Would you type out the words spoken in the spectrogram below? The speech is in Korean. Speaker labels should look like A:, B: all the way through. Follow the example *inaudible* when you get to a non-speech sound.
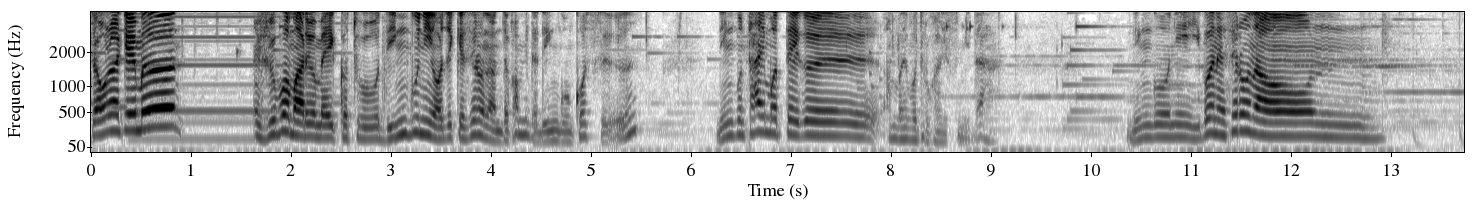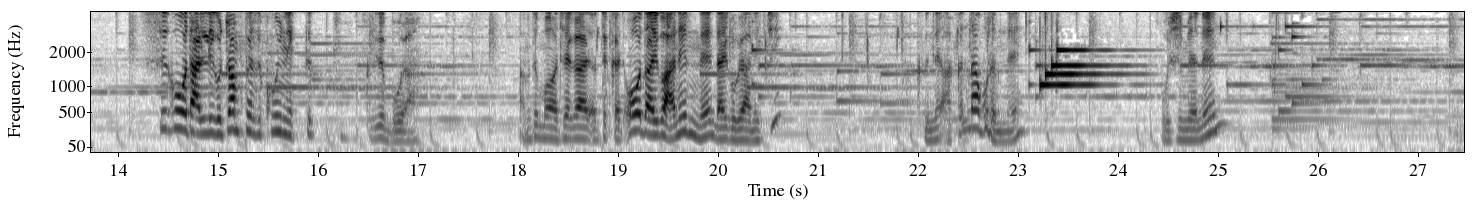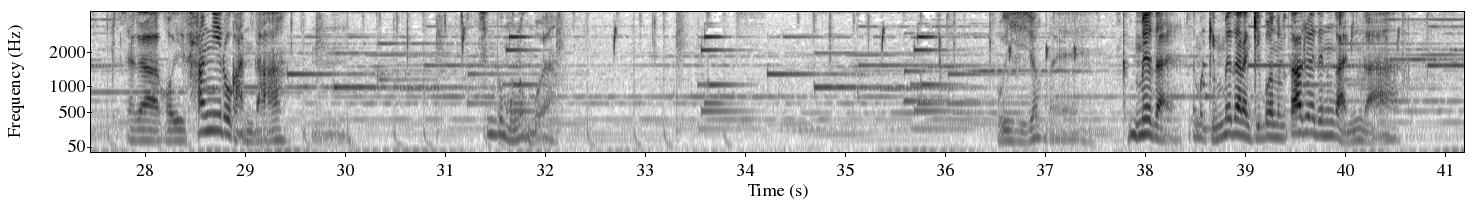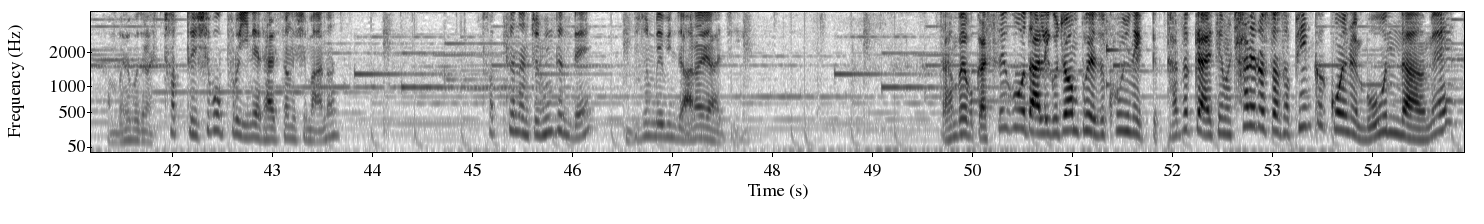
A: 자 오늘 할 게임은 슈퍼마리오 메이커 2 닌군이 어저께 새로 나온다고 합니다. 닌군 코스. 닌군 time attack을 한번 해보도록 하겠습니다. 닌군이 이번에 새로 나온 쓰고 달리고 점프해서 코인 획득 그게 뭐야? 아무튼 뭐 제가 여태까지 어 나 이거 안 했네. 나 이거 왜 안 했지? 그네 아 끝나버렸네. 보시면은 제가 거의 상위로 간다. 음. 친구 목록 뭐야. 보이시죠? 네. 금메달. 뭐 금메달은 기본으로 따줘야 되는 거 아닌가. 한번 해보도록 하겠습니다 터트 15% 이내 달성 시 만원? 터트는 좀 힘든데? 무슨 맵인지 알아야 하지. 자 한번 해볼까? 쓰고 달리고 점프해서 코인 획득. 다섯 개 아이템을 차례로 써서 핑크 코인을 모은 다음에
